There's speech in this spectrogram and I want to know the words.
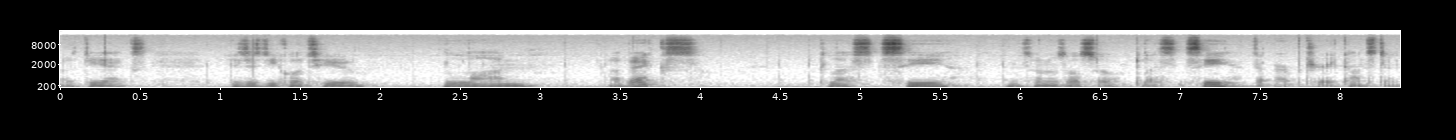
was dx, is just equal to ln of x plus c, and this one was also plus c, the arbitrary constant.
